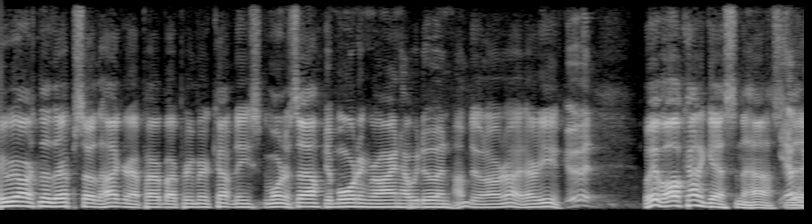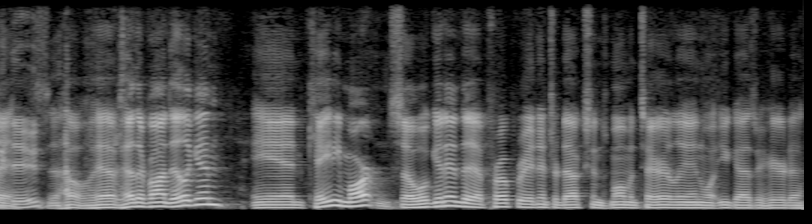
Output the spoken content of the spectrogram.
Here we are with another episode of the High Ground, powered by Premier Companies. Good morning, Sal. Good morning, Ryan. How are we doing? I'm doing all right. How are you? Good. We have all kind of guests in the house Yeah, we do. So we have Heather VonDielingen and Katie Martin. So we'll get into appropriate introductions momentarily and what you guys are here to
